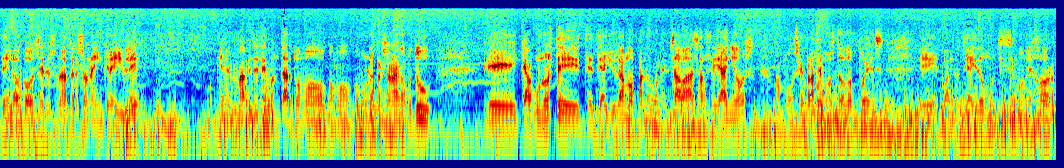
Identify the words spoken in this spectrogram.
de locos, eres una persona increíble. Y a mí me apetece contar como, como, como una persona como tú, eh, que algunos te, te- ayudamos cuando comenzabas, hace años, como siempre hacemos todos, pues eh, cuando te ha ido muchísimo mejor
